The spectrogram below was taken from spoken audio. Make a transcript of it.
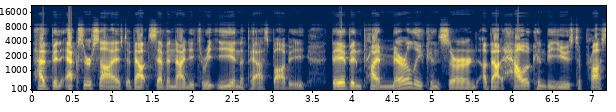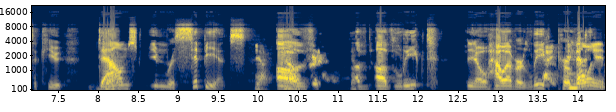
have been exercised about 793e in the past bobby they have been primarily concerned about how it can be used to prosecute downstream recipients yeah. of, no. of of leaked you know however leaked right. purloined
